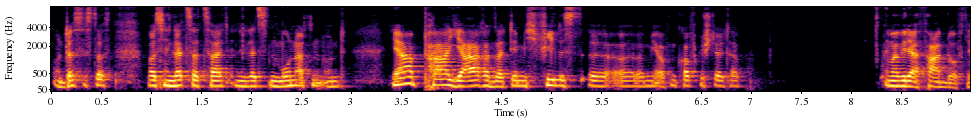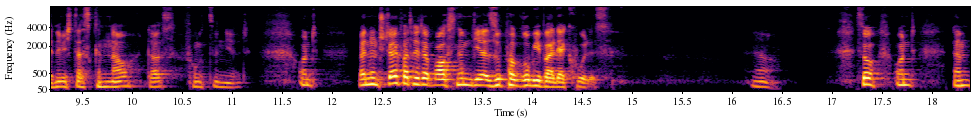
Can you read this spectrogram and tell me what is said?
Und das ist das, was ich in letzter Zeit, in den letzten Monaten und ja, paar Jahren, seitdem ich vieles äh, bei mir auf den Kopf gestellt habe, immer wieder erfahren durfte, nämlich dass genau das funktioniert. Und wenn du einen Stellvertreter brauchst, nimm dir Super Grobi, weil der cool ist. Ja. So, und ähm,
